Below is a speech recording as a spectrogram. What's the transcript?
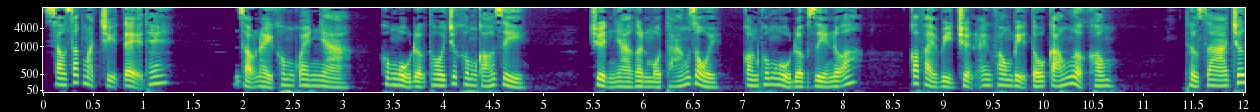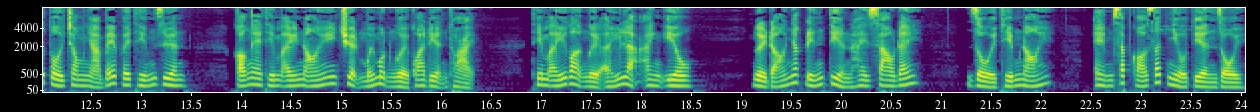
Sao sắc mặt chị tệ thế? Dạo này không quen nhà, Không ngủ được thôi chứ không có gì. Chuyển nhà gần một tháng rồi, Còn không ngủ được gì nữa. Có phải vì chuyện anh Phong bị tố cáo ngược không? Thực ra trước tôi trong nhà bếp với thím Duyên, Có nghe thím ấy nói chuyện với một người qua điện thoại. Thím ấy gọi người ấy là anh yêu. Người đó nhắc đến tiền hay sao đấy? Rồi thím nói, Em sắp có rất nhiều tiền rồi,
